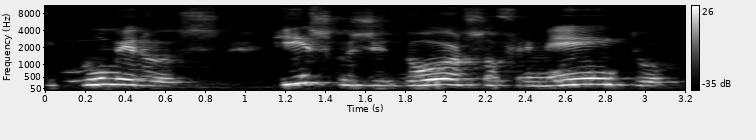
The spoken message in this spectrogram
inúmeros riscos de dor, sofrimento,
